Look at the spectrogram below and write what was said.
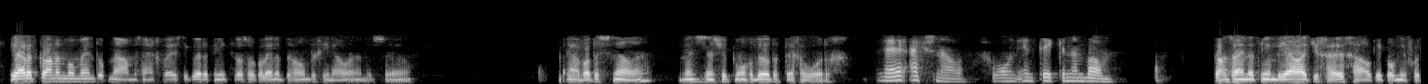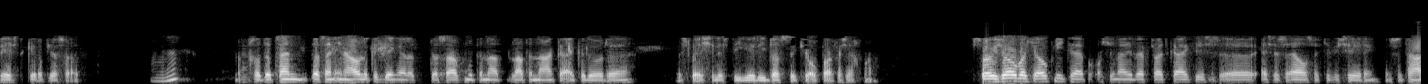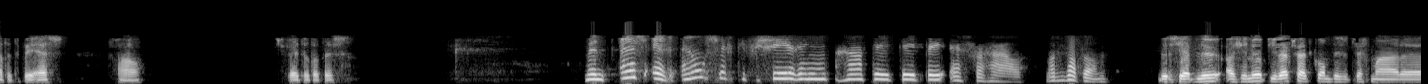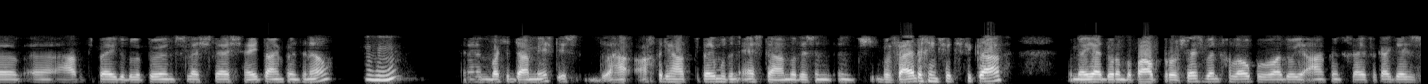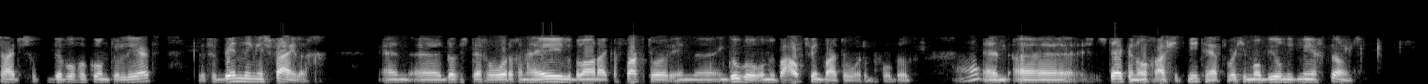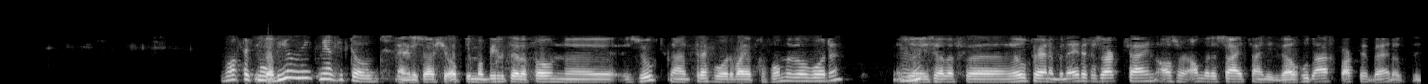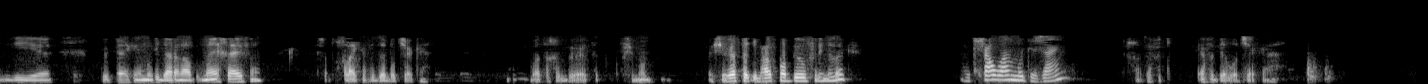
Ja, dat kan een momentopname zijn geweest. Ik weet het niet. Het was ook alleen op de homepagina hoor. Dus uh... ja, wat is snel hè? Mensen zijn super ongeduldig tegenwoordig. Nee, echt snel. Gewoon intikken en bam. kan zijn dat hij hem bij jou uit je geheugen haalt. Ik kom nu voor de eerste keer op jouw site. Mm Maar goed, dat zijn, dat zijn inhoudelijke dingen. Dat, dat zou ik moeten na, laten nakijken door de, de specialisten die, die dat stukje oppakken, zeg maar. Sowieso wat je ook niet hebt als je naar je website kijkt is uh, SSL-certificering. Dus het HTTPS-verhaal. Dus je weet wat dat is. Mijn SRL-certificering HTTPS-verhaal. Wat is dat dan? Dus je hebt nu, als je nu op je website komt, is het zeg maar uh, uh, http slash slash heytime.nl. Mhm. En wat je daar mist is, achter die HTTP moet een S staan. Dat is een, een beveiligingscertificaat. Waarmee jij door een bepaald proces bent gelopen, waardoor je aan kunt geven, kijk deze site is dubbel gecontroleerd. De verbinding is veilig. En uh, dat is tegenwoordig een hele belangrijke factor in, uh, in Google om überhaupt vindbaar te worden bijvoorbeeld. Oh. En uh, sterker nog, als je het niet hebt, wordt je mobiel niet meer getoond. Wordt het Dus mobiel niet meer getoond? Nee, dus als je op de mobiele telefoon uh, zoekt naar trefwoorden waar je op gevonden wil worden, dan zul je zelf uh, heel ver naar beneden gezakt zijn. Als er andere sites zijn die het wel goed aangepakt hebben, hè, dat, die uh, beperking moet je daar dan altijd meegeven. Ik zal het gelijk even dubbelchecken wat er gebeurt. Of je, is je website überhaupt mobielvriendelijk? Het zou wel moeten zijn. Ik ga het even, even dubbelchecken.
